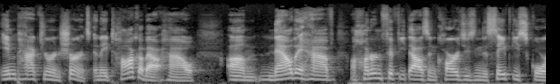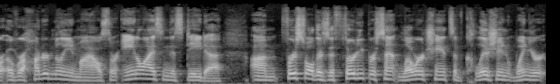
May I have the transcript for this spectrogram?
impact your insurance. And they talk about how um, now they have 150,000 cars using the safety score over 100 million miles. They're analyzing this data. Um, first of all, there's a 30% lower chance of collision when you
